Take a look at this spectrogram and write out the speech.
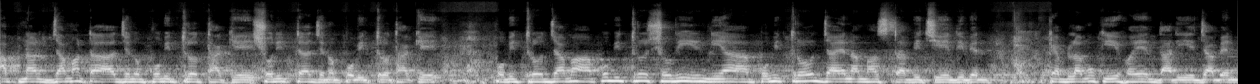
আপনার জামাটা যেন পবিত্র থাকে, শরীরটা যেন পবিত্র থাকে। পবিত্র জামা, পবিত্র শরীর নিয়া পবিত্র জায়নামাজটা বিছিয়ে দিবেন। কেবলামুখী হয়ে দাঁড়িয়ে যাবেন।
